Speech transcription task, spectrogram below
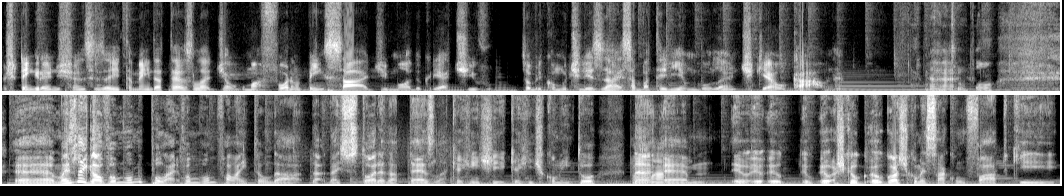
acho que tem grandes chances aí também da Tesla de alguma forma pensar de modo criativo sobre como utilizar essa bateria ambulante que é o carro, né? Muito é. bom. É, mas legal, vamos, vamos pular, vamos, vamos falar então da, da, da, história da Tesla que a gente, que a gente comentou. né? É, eu, eu, eu, eu, acho que eu, eu gosto de começar com o fato que,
